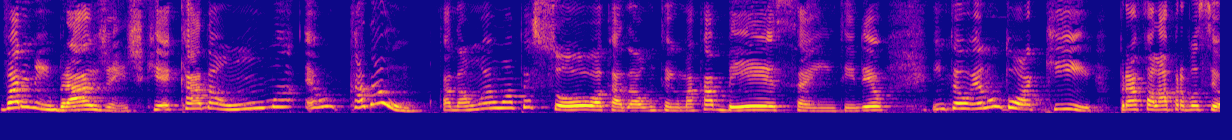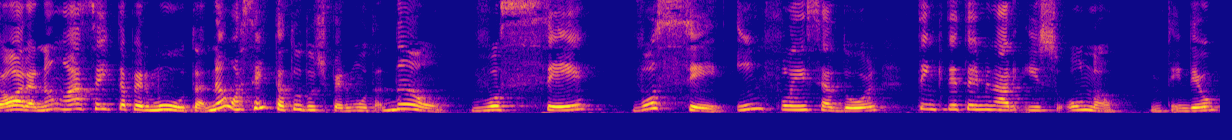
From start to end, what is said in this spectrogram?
Vale lembrar, gente, que cada uma é um cada um. Cada um é uma pessoa, cada um tem uma cabeça, entendeu? Então eu não tô aqui para falar para você, olha, não aceita permuta, não aceita tudo de permuta. Não, você, você, influenciador, tem que determinar isso ou não entendeu?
